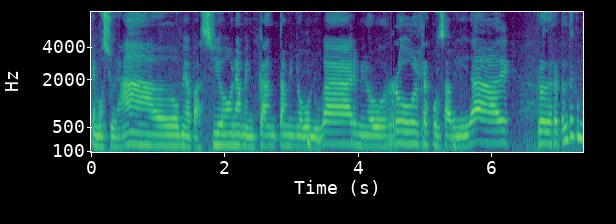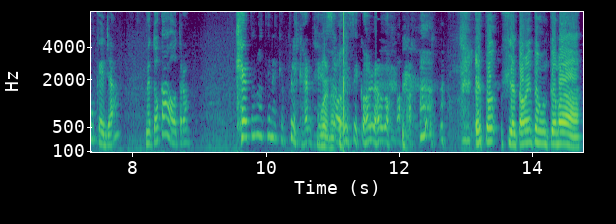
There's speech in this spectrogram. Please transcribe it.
emocionado, me apasiona, me encanta mi nuevo lugar, mi nuevo rol, responsabilidades, pero de repente como que ya me toca otro. ¿Qué tú nos tienes que explicar de eso, psicólogo? Esto ciertamente es un tema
